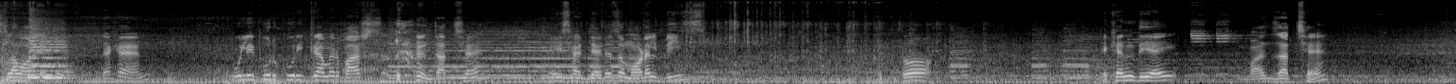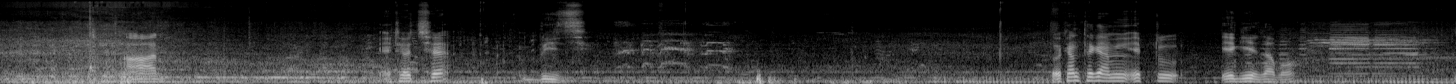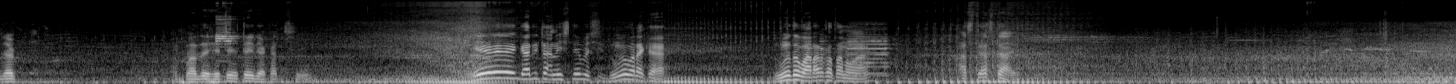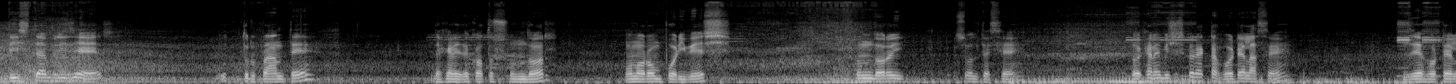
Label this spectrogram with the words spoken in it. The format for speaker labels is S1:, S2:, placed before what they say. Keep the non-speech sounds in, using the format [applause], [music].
S1: আসসালামু আলাইকুম। দেখেন, উলিপুর কুড়িগ্রামের বাস [coughs] যাচ্ছে। এই সাইড দিয়ে, এটা হচ্ছে মডেল ব্রিজ তো এখান দিয়েই বাস যাচ্ছে। আর এটা হচ্ছে ব্রিজ তো এখান থেকে আমি একটু এগিয়ে যাব। যাক আপনাদের হেঁটে হেঁটেই দেখাচ্ছি। এ, গাড়ি টানিস নে বেশি, ধুমে বাড়া কে? ধুমে তো বাড়ার কথা নয়। আস্তে আস্তে আয়। তিস্তা ব্রিজের উত্তর প্রান্তে দেখেন এই যে কত সুন্দর, মনোরম পরিবেশ। সুন্দরই চলতেছে। তো এখানে বিশেষ করে একটা হোটেল আছে, যে হোটেল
